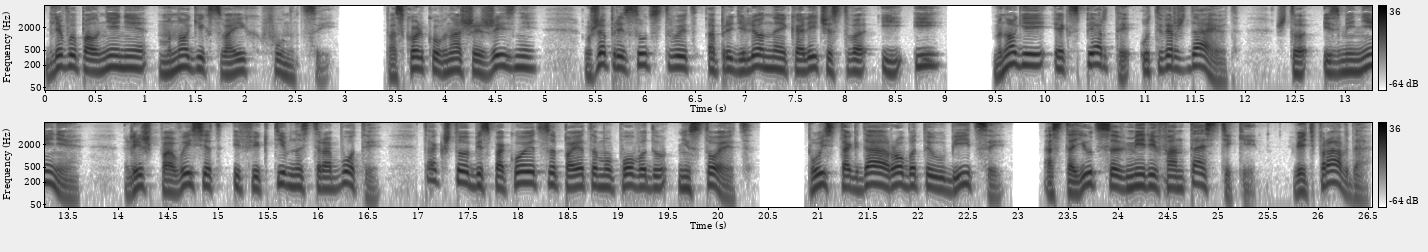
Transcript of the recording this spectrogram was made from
для выполнения многих своих функций. Поскольку в нашей жизни уже присутствует определенное количество ИИ, многие эксперты утверждают, что изменения лишь повысят эффективность работы – так что беспокоиться по этому поводу не стоит. Пусть тогда роботы-убийцы остаются в мире фантастики. Ведь правда,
